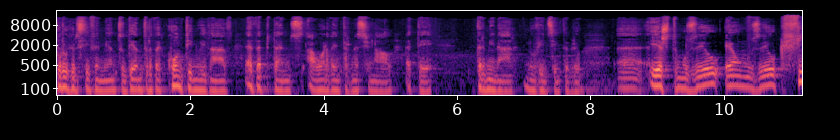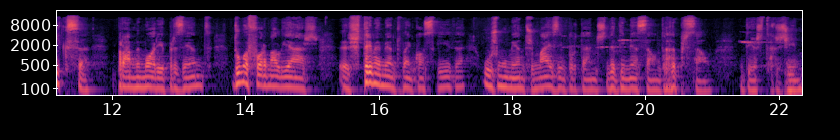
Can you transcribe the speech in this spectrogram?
progressivamente dentro da continuidade, adaptando-se à ordem internacional até terminar no 25 de Abril. Ah, este museu é um museu que fixa para a memória presente de uma forma, aliás, eh, extremamente bem conseguida, os momentos mais importantes da dimensão de repressão deste regime.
